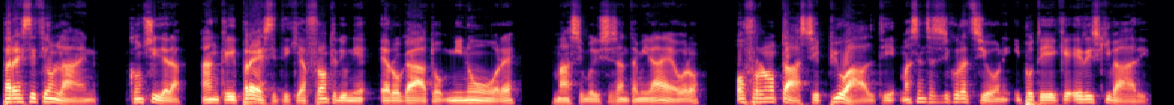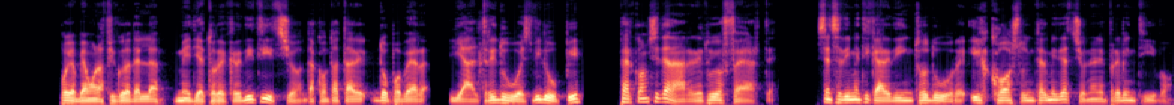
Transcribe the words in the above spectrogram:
Prestiti online. Considera anche i prestiti che a fronte di un erogato minore, massimo di 60.000 euro, offrono tassi più alti ma senza assicurazioni, ipoteche e rischi vari. Poi abbiamo la figura del mediatore creditizio da contattare dopo aver gli altri due sviluppi per considerare le tue offerte, senza dimenticare di introdurre il costo di intermediazione nel preventivo.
